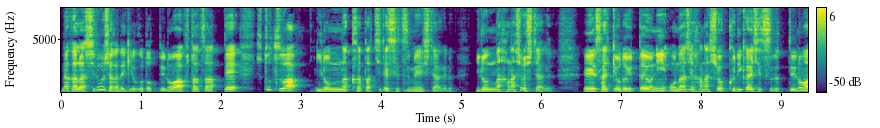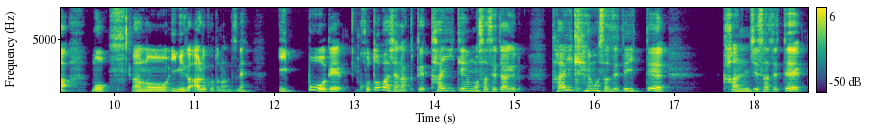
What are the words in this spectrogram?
だから指導者ができることっていうのは2つあって、1つはいろんな形で説明してあげる。いろんな話をしてあげる。えー、先ほど言ったように同じ話を繰り返しするっていうのはもう、あのー、意味があることなんですね。一方で言葉じゃなくて体験をさせてあげる。体験をさせていって感じさせて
